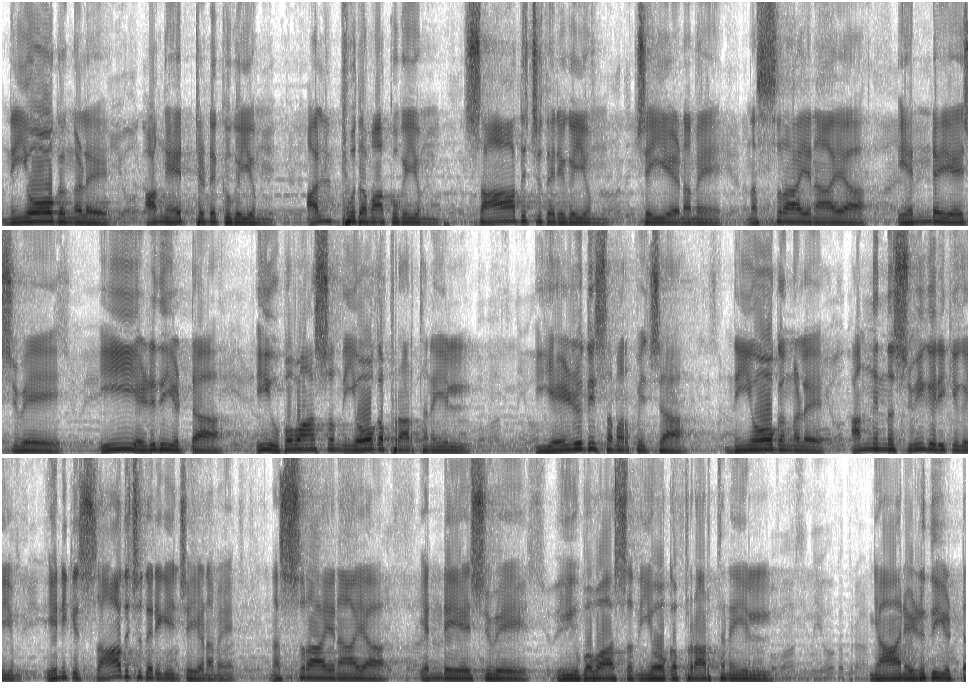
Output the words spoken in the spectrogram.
നിയോഗങ്ങളെ അങ്ങ് ഏറ്റെടുക്കുകയും അത്ഭുതമാക്കുകയും സാധിച്ചു തരികയും ചെയ്യണമേ. നസ്രായനായ എന്റെ യേശുവേ ഈ എഴുതിയിട്ട ഈ ഉപവാസ നിയോഗ പ്രാർത്ഥനയിൽ എഴുതി സമർപ്പിച്ച നിയോഗങ്ങളെ അങ്ങിന്ന് സ്വീകരിക്കുകയും എനിക്ക് സാധിച്ചു തരികയും ചെയ്യണമേ. നസ്രായനായ എന്റെ യേശുവേ ഈ ഉപവാസ നിയോഗ പ്രാർത്ഥനയിൽ ഞാൻ എഴുതിയിട്ട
